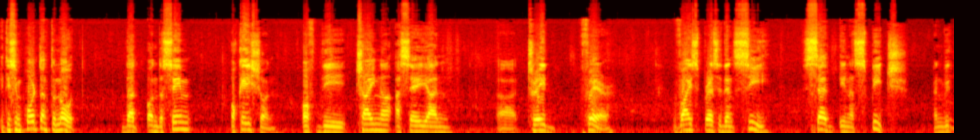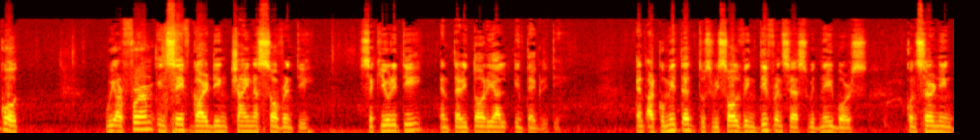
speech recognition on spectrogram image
It is important to note that on the same occasion of the China-ASEAN uh, trade fair, Vice President Xi said in a speech, and we quote, we are firm in safeguarding China's sovereignty, security, and territorial integrity, and are committed to resolving differences with neighbors concerning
